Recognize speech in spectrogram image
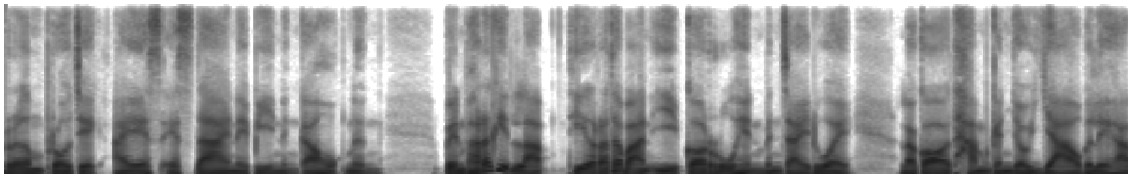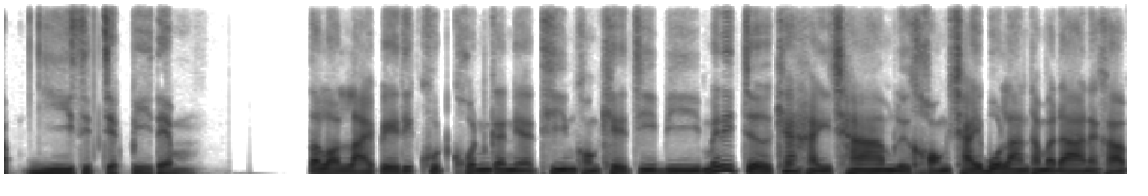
เริ่มโปรเจกต์ ISS ได้ในปี 1961 เป็นภารกิจลับที่รัฐบาลอียิปต์ก็รู้เห็นเป็นใจด้วย แล้วก็ทำกันยาวๆไปเลยครับ 27 ปีเต็ม ตลอดหลายปีที่ขุดค้นกันเนี่ยทีมของ KGB ไม่ได้เจอแค่ไหชาม หรือของใช้โบราณธรรมดานะครับ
